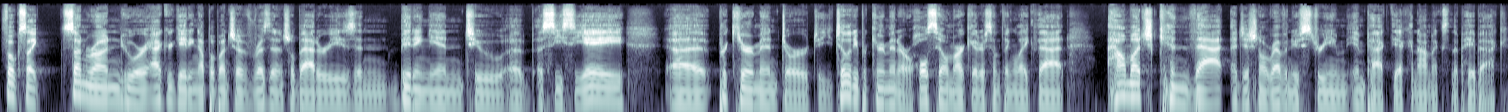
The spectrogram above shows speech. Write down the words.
folks like Sunrun who are aggregating up a bunch of residential batteries and bidding into a, a CCA uh, procurement or to utility procurement or a wholesale market or something like that. How much can that additional revenue stream impact the economics and the payback?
